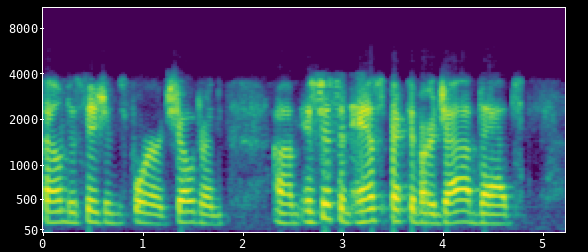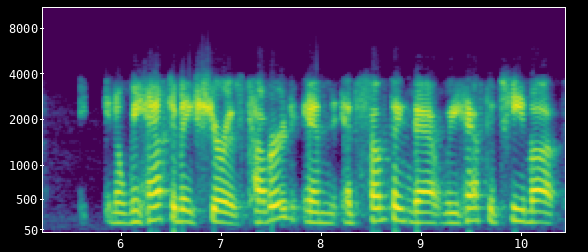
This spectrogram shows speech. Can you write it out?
sound decisions for our children um, is just an aspect of our job that, you know, we have to make sure is covered. And it's something that we have to team up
